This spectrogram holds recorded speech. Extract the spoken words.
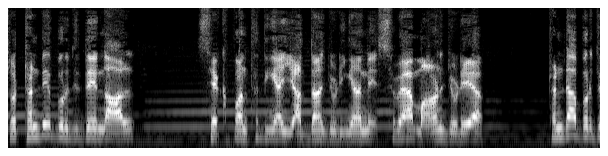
ਸੋ ਠੰਡੇ ਬੁਰਜ ਦੇ ਨਾਲ ਸਿੱਖ ਪੰਥ ਦੀਆਂ ਯਾਦਾਂ ਜੁੜੀਆਂ ਨੇ ਸਵੈ ਮਾਣ ਜੁੜਿਆ। ਠੰਡਾ ਬੁਰਜ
